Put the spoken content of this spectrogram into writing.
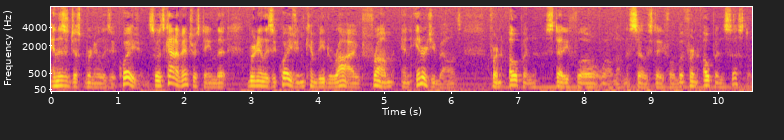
and this is just Bernoulli's equation. So it's kind of interesting that Bernoulli's equation can be derived from an energy balance for an open, steady flow, well, not necessarily steady flow, but for an open system.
